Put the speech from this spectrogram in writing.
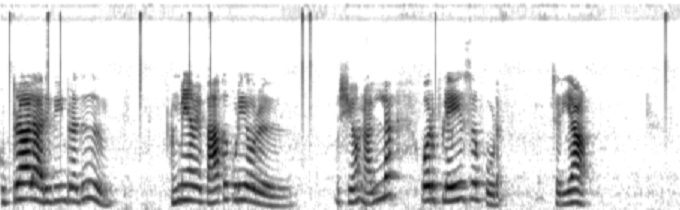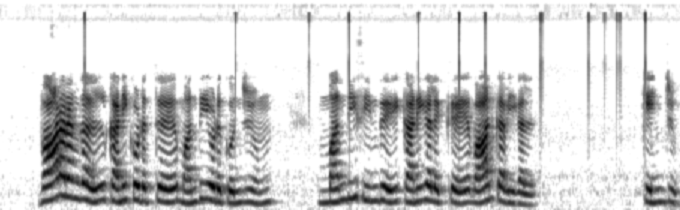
குற்றால அருவின்றது உண்மையாகவே பார்க்கக்கூடிய ஒரு விஷயம். நல்ல ஒரு பிளேஸும் கூட. சரியா? வானரங்கள் கனி கொடுத்து மந்தியோடு கொஞ்சும் மந்தி சிந்து கனிகளுக்கு வான்கவிகள் கெஞ்சும்.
